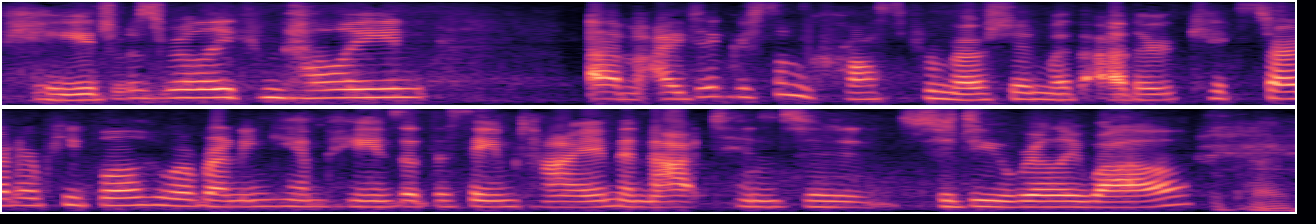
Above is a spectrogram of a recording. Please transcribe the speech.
page was really compelling um, I did some cross promotion with other Kickstarter people who were running campaigns at the same time, and that tended to, to do really well. Okay.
